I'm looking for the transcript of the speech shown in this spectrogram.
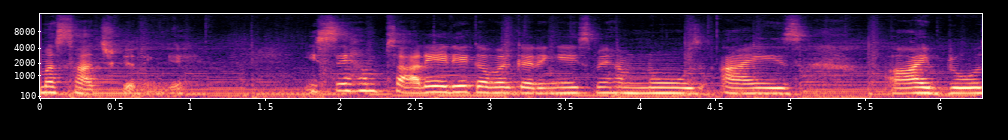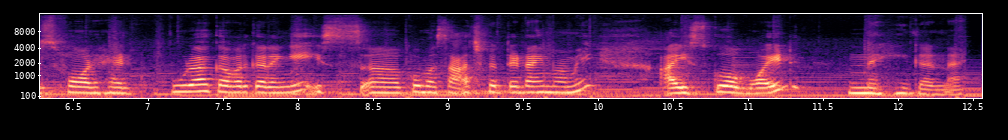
मसाज करेंगे। इससे हम सारे एरिया कवर करेंगे, इसमें हम नोज़ आइज़ आईब्रोज फॉरहेड पूरा कवर करेंगे। इसको मसाज करते टाइम हमें आइस को अवॉइड नहीं करना है।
